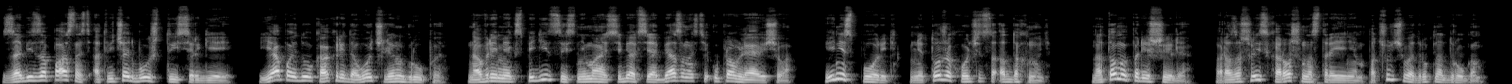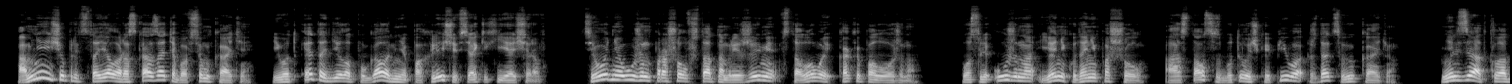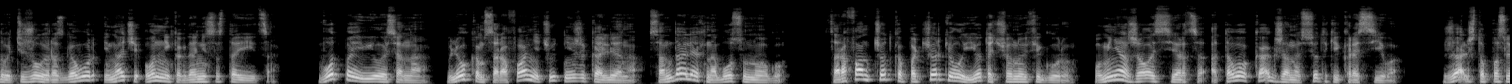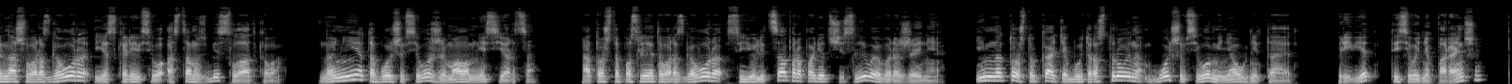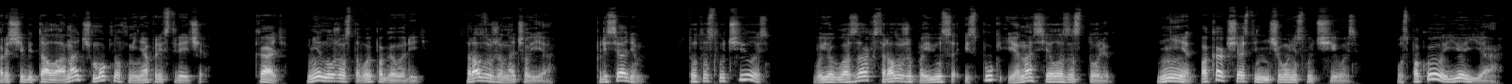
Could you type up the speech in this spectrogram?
За безопасность отвечать будешь ты, Сергей. Я пойду как рядовой член группы. На время экспедиции снимаю с себя все обязанности управляющего. И не спорить, мне тоже хочется отдохнуть. На то мы порешили. Разошлись с хорошим настроением, подшучивая друг над другом. А мне еще предстояло рассказать обо всем Кате. И вот это дело пугало меня похлеще всяких ящеров. Сегодня ужин прошел в штатном режиме в столовой, как и положено. После ужина я никуда не пошел, а остался с бутылочкой пива ждать свою Катю. Нельзя откладывать тяжелый разговор, иначе он никогда не состоится. Вот появилась она, в легком сарафане чуть ниже колена, в сандалиях на босу ногу. Сарафан четко подчеркивал ее точеную фигуру. У меня сжалось сердце от того, как же она все-таки красива. Жаль, что после нашего разговора я, скорее всего, останусь без сладкого. Но не это больше всего сжимало мне сердце. А то, что после этого разговора с ее лица пропадет счастливое выражение. Именно то, что Катя будет расстроена, больше всего меня угнетает. «Привет, ты сегодня пораньше?» – прощебетала она, чмокнув меня при встрече. «Кать, мне нужно с тобой поговорить». Сразу же начал я. «Присядем. Что-то случилось?» В ее глазах сразу же появился испуг, и она села за столик. «Нет, пока, к счастью, ничего не случилось». Успокоил ее я.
